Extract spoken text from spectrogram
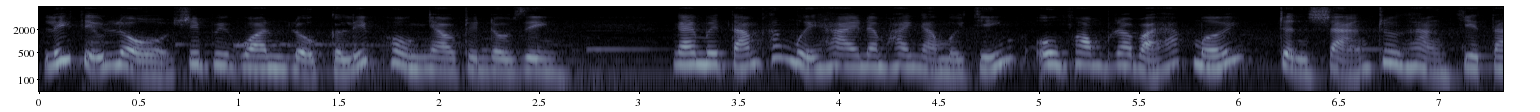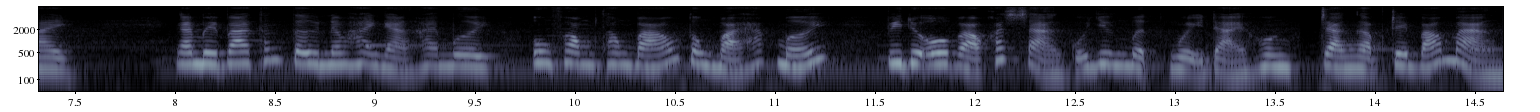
Lý Tiểu Lộ, JP1 lộ clip hôn nhau trên Dojin. Ngày 18 tháng 12 năm 2019, Uông Phong ra bài hát mới, Trịnh Sản Trương Hằng chia tay. Ngày 13 tháng 4 năm 2020, Uông Phong thông báo tung bài hát mới. Video vào khách sạn của Dương Mịch Ngụy Đại Huân tràn ngập trên báo mạng,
